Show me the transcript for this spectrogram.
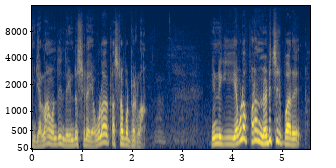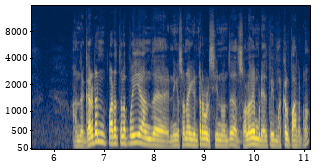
இங்கெல்லாம் வந்து இந்த இண்டஸ்ட்ரியில் எவ்வளோ கஷ்டப்பட்டிருக்கலாம். இன்றைக்கி எவ்வளோ படம் நடிச்சிருப்பார். அந்த கர்டன் படத்தில் போய் அந்த நீங்கள் சொன்ன இன்டர்வல் சீன் வந்து அது சொல்லவே முடியாது போய் மக்கள் பார்க்கட்டும்.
